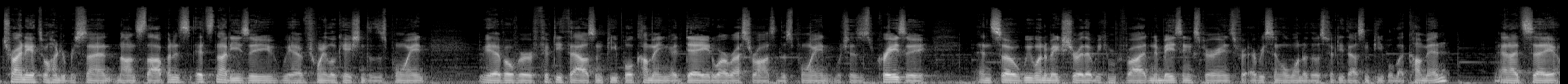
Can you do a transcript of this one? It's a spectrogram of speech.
trying to get to 100% nonstop, and it's, it's not easy. We have 20 locations at this point. We have over 50,000 people coming a day to our restaurants at this point, which is crazy. And so we want to make sure that we can provide an amazing experience for every single one of those 50,000 people that come in. And I'd say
